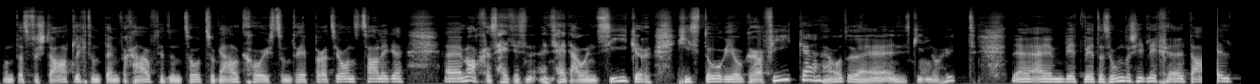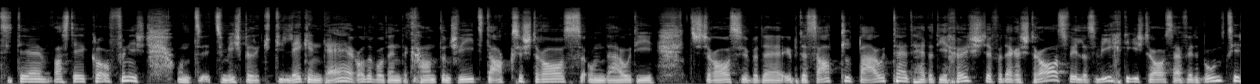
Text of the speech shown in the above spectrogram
und das verstaatlicht und dann verkauft hat und so zu Geld gekommen ist, um die Reparationszahlungen äh, machen. Es hat, es, es hat auch einen Sieger Historiografie gegeben, oder? Äh, es gibt noch heute, äh, ähm, wird, wird das unterschiedlich äh, dargestellt, der, was dort gelaufen ist. Und zum Beispiel die legendär, oder, wo dann der Kanton Schweiz die Achsenstrasse und auch die, die Straße über den, über den Sattel gebaut hat, hat er die Kosten von dieser Straße, weil das wichtige Straße auch für den Bund war,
